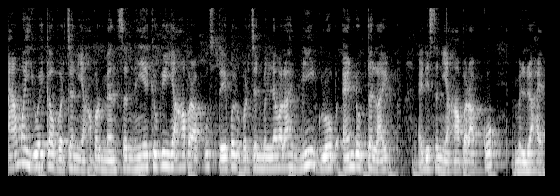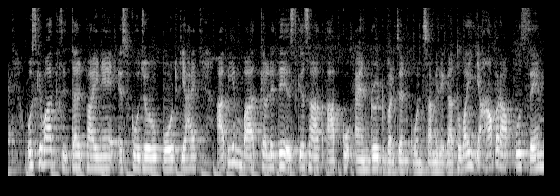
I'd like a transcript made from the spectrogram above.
एम आई यू आई का वर्जन यहाँ पर मेंशन नहीं है, क्योंकि यहाँ पर आपको स्टेबल वर्जन मिलने वाला है। Mi globe end of the light edition यहाँ पर आपको मिल रहा है। उसके बाद सिद्धार्थ भाई ने इसको जो पोर्ट किया है, अभी हम बात कर लेते हैं इसके साथ आपको एंड्रॉइड वर्जन कौन सा मिलेगा। तो भाई, यहाँ पर आपको सेम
